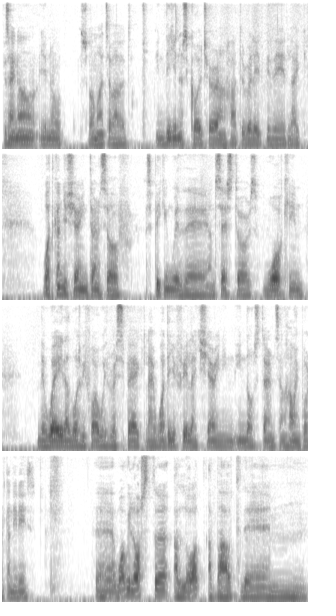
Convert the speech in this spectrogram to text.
because I know you know so much about indigenous culture and how to relate with it. Like, what can you share in terms of speaking with the ancestors, walking the way that was before with respect? Like, what do you feel like sharing in in those terms and how important it is? Uh, what we lost uh, a lot about the um,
